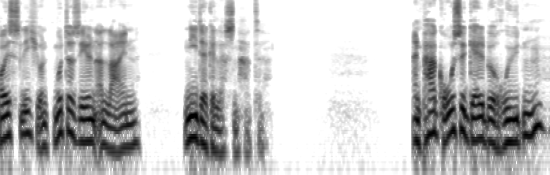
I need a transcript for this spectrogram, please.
häuslich und Mutterseelen allein, niedergelassen hatte. Ein paar große gelbe Rüden,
